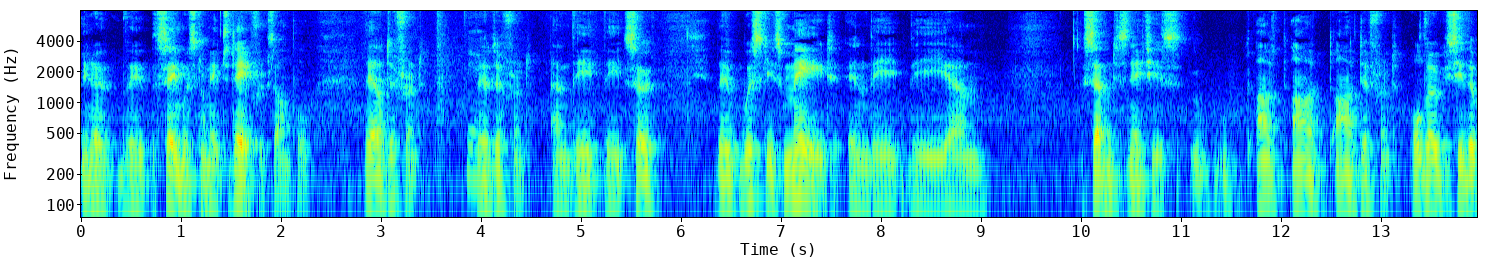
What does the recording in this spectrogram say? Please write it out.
you know the, the same whiskey made today, for example, they are different. Yeah. They're different, and the, the so the whiskies made in the the um, 70s and 80s are, are are different. Although you see that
